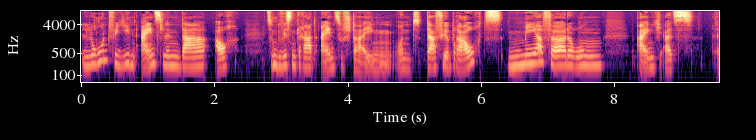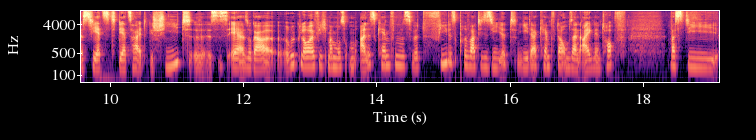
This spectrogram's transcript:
lohnt für jeden Einzelnen da auch zum gewissen Grad einzusteigen. Und dafür braucht es mehr Förderung eigentlich als es jetzt derzeit geschieht. Es ist eher sogar rückläufig. Man muss um alles kämpfen. Es wird vieles privatisiert. Jeder kämpft da um seinen eigenen Topf was die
